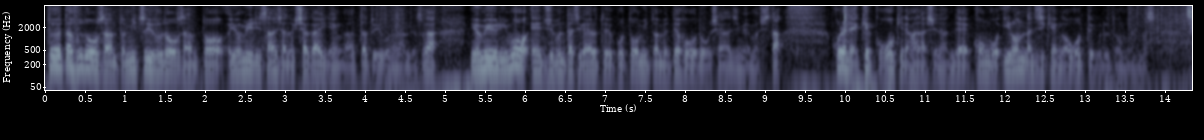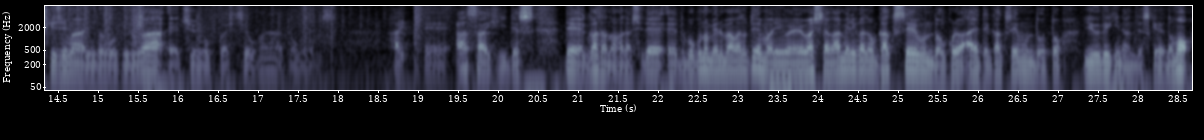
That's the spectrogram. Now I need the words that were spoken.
トヨタ不動産と三井不動産と読売3社の記者会見があったということなんですが、読売も、え自分たちがやるということを認めて報道し始めました。これね、結構大きな話なんで、今後いろんな事件が起こってくると思います。築地周りの動きには、え注目が必要かなと思います。はい、えー、朝日です。で、ガザの話で、えーと、僕のメルマガのテーマに言われましたが、アメリカの学生運動、これはあえて学生運動と言うべきなんですけれども、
